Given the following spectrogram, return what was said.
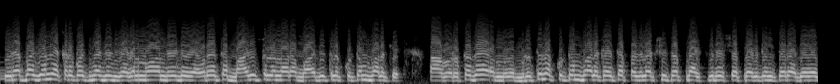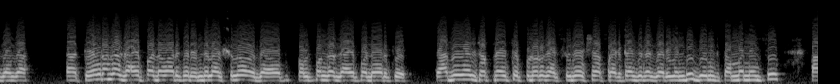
ఈ నేపథ్యంలో ఇక్కడికి వచ్చినటువంటి జగన్మోహన్ రెడ్డి ఎవరైతే బాధితులు ఉన్నారో బాధితుల కుటుంబాలకి ఆ మృతదే మృతుల కుటుంబాలకు అయితే పది లక్షల చొప్పున ఎక్స్గ్రేషియా ప్రకటించారు. అదేవిధంగా తీవ్రంగా గాయపడ్డ వారికి రెండు లక్షలు స్వల్పంగా గాయపడ్డ వారికి యాభై వేల చొప్పున అయితే ఇప్పటివరకు ఎక్స్గ్రేషియా ప్రకటించడం జరిగింది. దీనికి సంబంధించి ఆ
